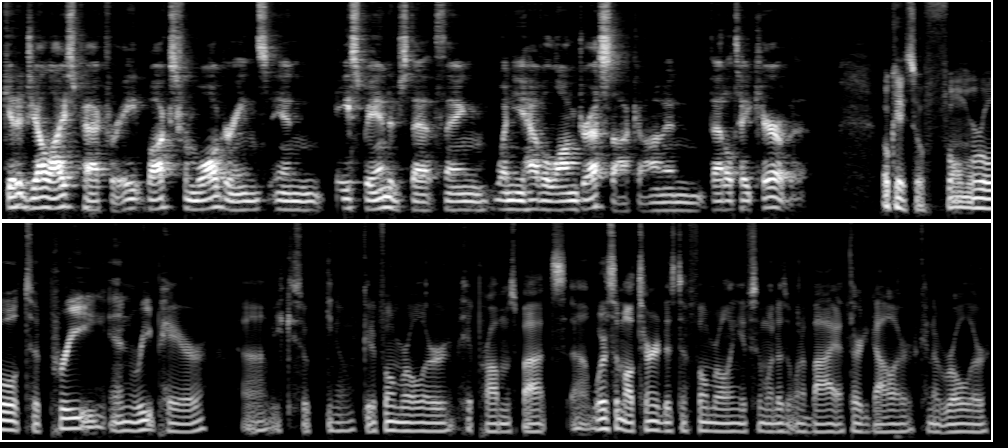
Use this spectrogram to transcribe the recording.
get a gel ice pack for eight bucks from Walgreens and ace bandage that thing when you have a long dress sock on, and that'll take care of it. Okay, so foam roll to pre and repair. Um, you can, so you know, get a foam roller, hit problem spots. Uh, what are some alternatives to foam rolling if someone doesn't want to buy a thirty dollar kind of roller?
